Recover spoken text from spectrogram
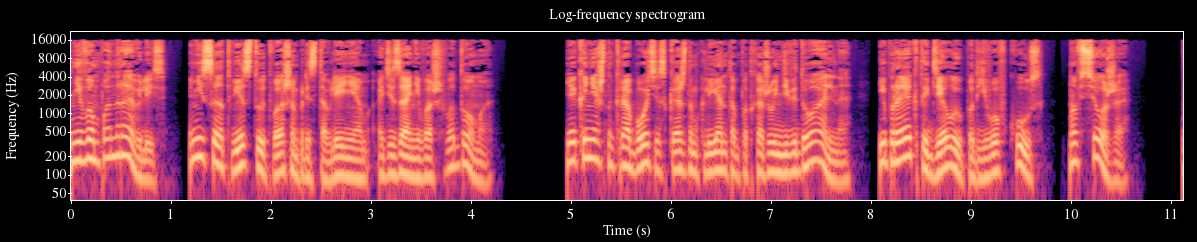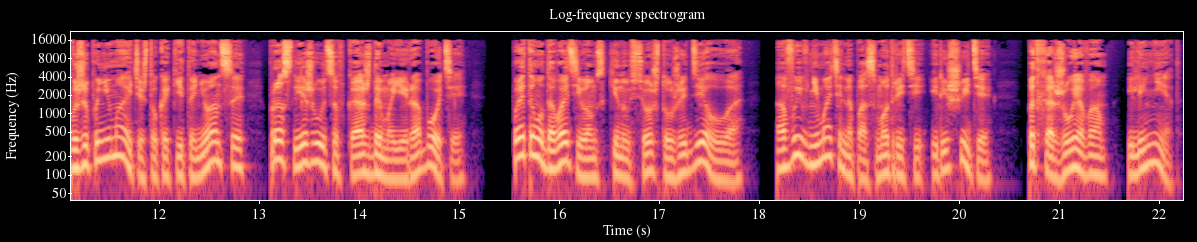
«Не вам понравились, они соответствуют вашим представлениям о дизайне вашего дома». Я, конечно, к работе с каждым клиентом подхожу индивидуально и проекты делаю под его вкус, но все же. Вы же понимаете, что какие-то нюансы прослеживаются в каждой моей работе, поэтому давайте я вам скину все, что уже делала, а вы внимательно посмотрите и решите, подхожу я вам или нет.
